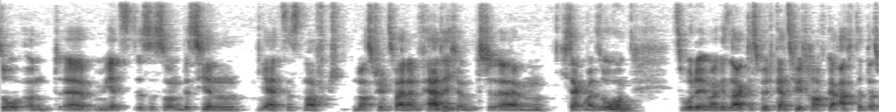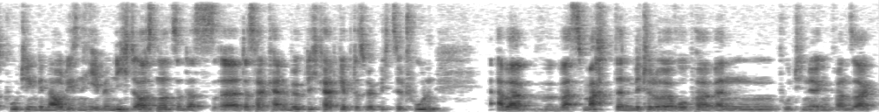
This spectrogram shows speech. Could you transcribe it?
So, und äh, jetzt ist es so ein bisschen, ja, jetzt ist Nord, Nord Stream 2 dann fertig und ähm, ich sag mal so, es wurde immer gesagt, es wird ganz viel darauf geachtet, dass Putin genau diesen Hebel nicht ausnutzt und dass äh, das halt keine Möglichkeit gibt, das wirklich zu tun. Aber was macht denn Mitteleuropa, wenn Putin irgendwann sagt,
